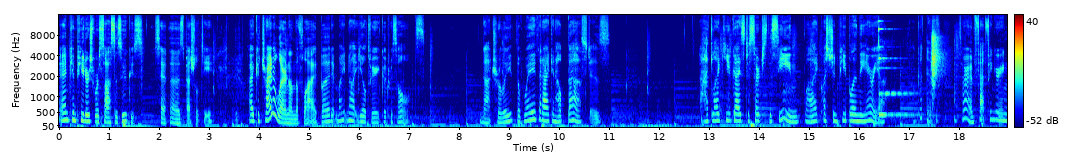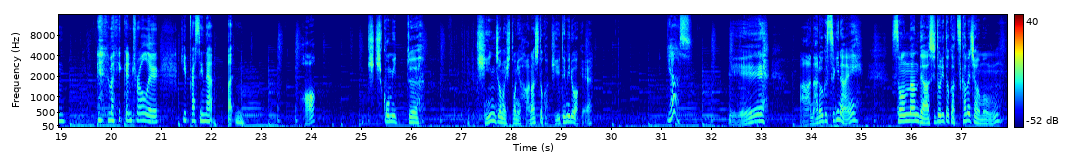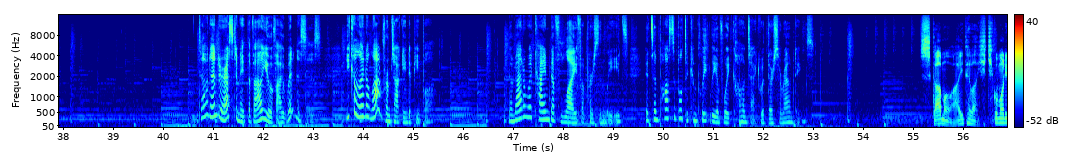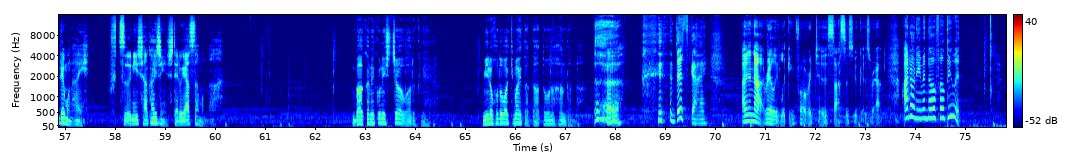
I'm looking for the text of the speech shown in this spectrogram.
And computers were Sasazuka's uh, specialty. I could try to learn on the fly, but it might not yield very good results. Naturally, the way that I can help best is I'd like you guys to search the scene while I question people in the area. Oh goodness. Sorry, I'm fat fingering my controller. Keep pressing that button. は聞き込みって近所の人に話とか聞いてみるわけ Yes. ええアナログすぎないそんなんで足取りとかつかめちゃうもん Don't underestimate the value of eyewitnesses. You can learn a lot from talking to people. No matter what kind of life a person leads, it's impossible to completely avoid contact with their surroundings. しかも相手は引きこもりでもない普通に社会人してるやつだもんなバカ猫にしちゃ悪くね身の程わきまえた妥当な判断だ Ugh. this guy. I'm not really looking forward to Sasazuka's route. I don't even know if I'll do it.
